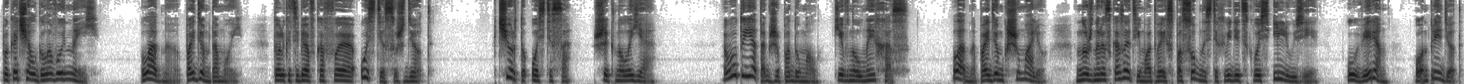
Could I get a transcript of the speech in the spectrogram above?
покачал головой Ней. Ладно, пойдем домой. Только тебя в кафе Остис ждет. К черту Остиса, шикнула я. Вот и я так же подумал, кивнул Нейхас. Ладно, пойдем к Шималю. Нужно рассказать ему о твоих способностях видеть сквозь иллюзии. Уверен, он придет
